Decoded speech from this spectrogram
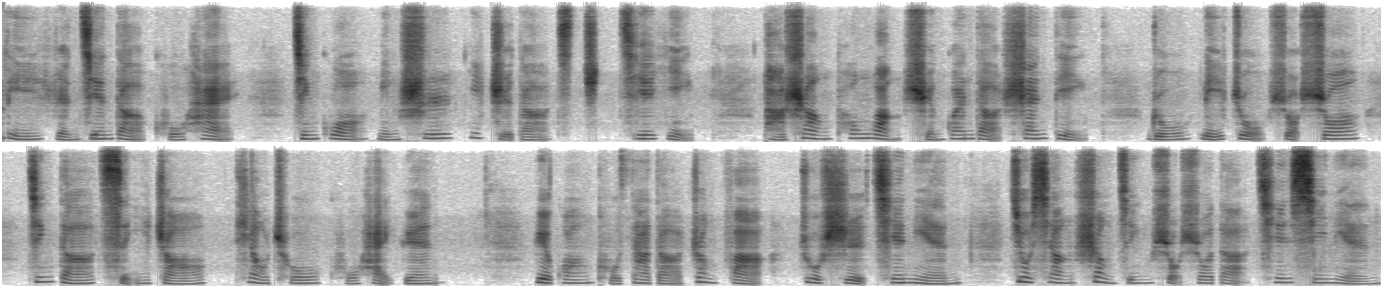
离人间的苦海，经过名师一指的接引，爬上通往玄关的山顶。如李主所说：“经得此一着，跳出苦海渊。”月光菩萨的正法注释千年。就像圣经所说的千禧年，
